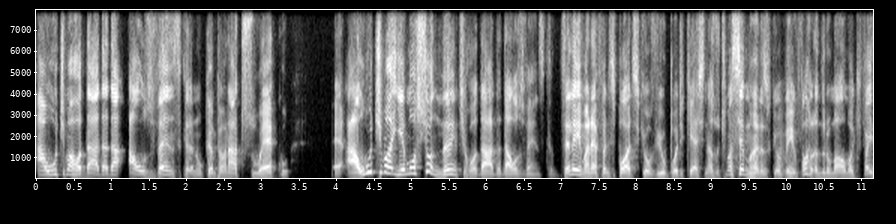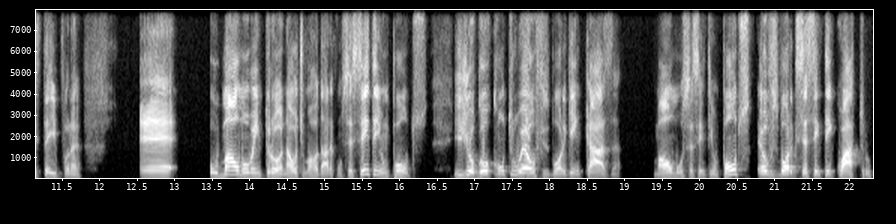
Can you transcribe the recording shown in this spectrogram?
a última rodada da Allsvenskan, no campeonato sueco, é, a última e emocionante rodada da Allsvenskan. Você lembra, né, Fanspots, que ouviu o podcast nas últimas semanas, porque eu venho falando no Malmo aqui faz tempo, né? É, o Malmo entrou na última rodada com 61 pontos e jogou contra o Elfsborg em casa. Malmo 61 pontos, Elfsborg 64.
